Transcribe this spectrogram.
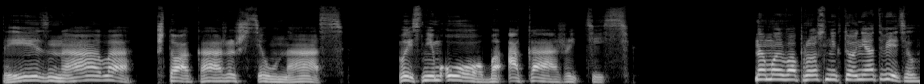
«Ты знала, что окажешься у нас. Вы с ним оба окажетесь». На мой вопрос никто не ответил.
